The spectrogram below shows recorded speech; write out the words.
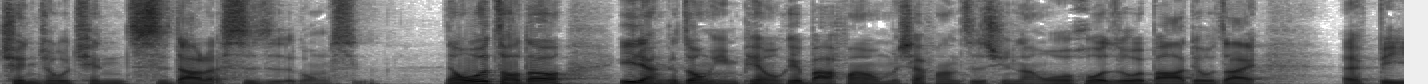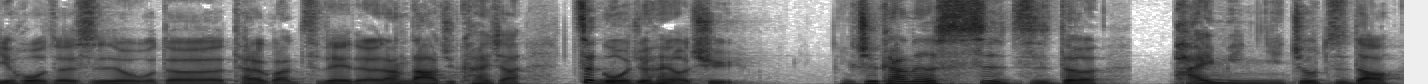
全球前十大的市值的公司。那我找到一两个这种影片，我可以把它放在我们下方资讯栏，我或者会把它丢在 FB 或者是我的 Telegram 之类的，让大家去看一下。这个我觉得很有趣。你去看那个市值的排名，你就知道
